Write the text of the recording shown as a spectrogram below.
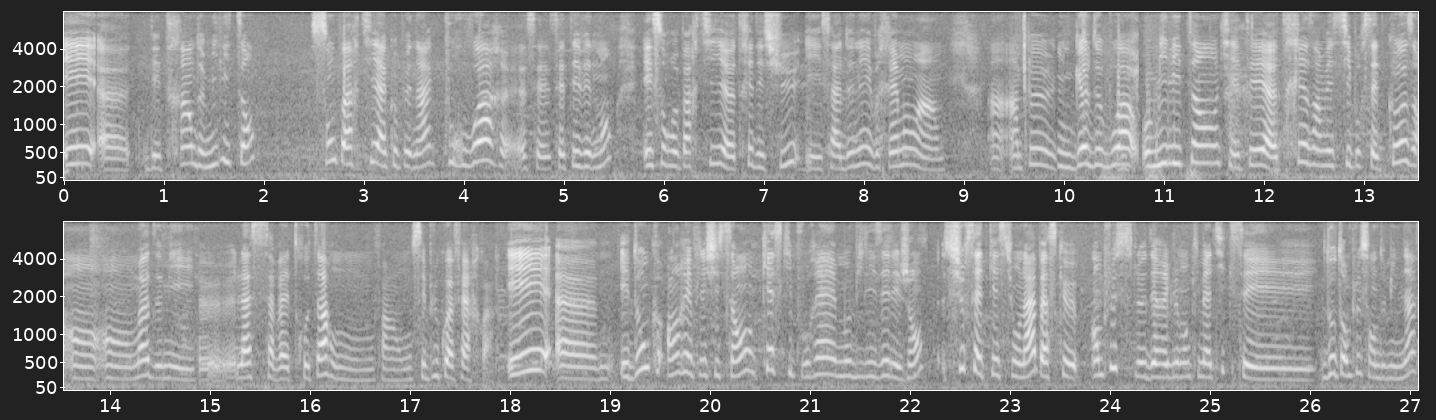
et euh, des trains de militants sont partis à Copenhague pour voir euh, cet événement et sont repartis très déçus et ça a donné vraiment un, un, peu une gueule de bois aux militants qui étaient euh, très investis pour cette cause en, mode mais euh, là ça va être trop tard, on, enfin sait plus quoi faire quoi. Et, euh, et donc en réfléchissant, qu'est-ce qui pourrait mobiliser les gens sur cette question-là? Parce que en plus le dérèglement climatique c'est d'autant plus en 2009,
